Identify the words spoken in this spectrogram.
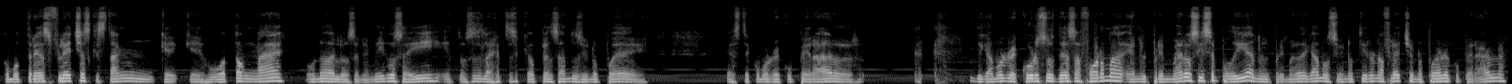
como tres flechas que están, que, que bota un mae, uno de los enemigos ahí. Entonces la gente se quedó pensando si uno puede, este, como recuperar digamos, recursos de esa forma. En el primero sí se podía, en el primero, digamos, si uno tiene una flecha, uno puede recuperarla.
